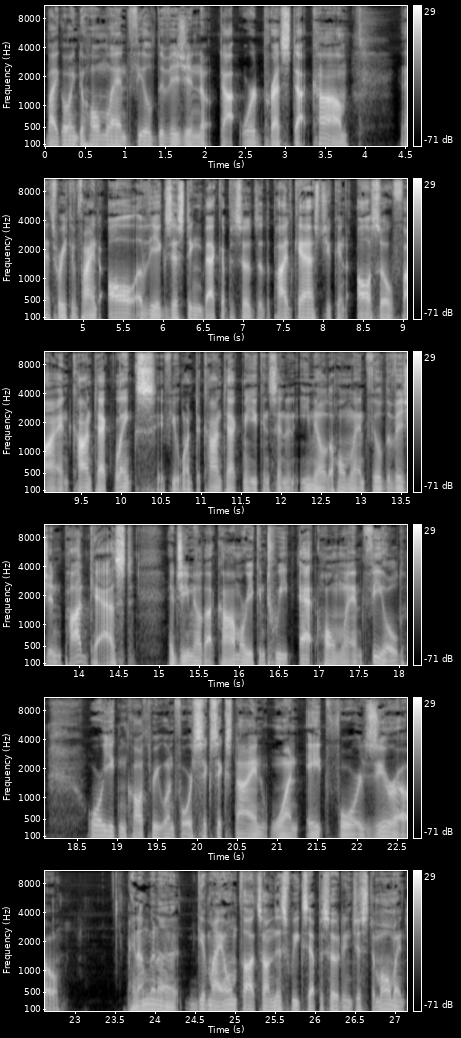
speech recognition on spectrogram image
by going to homelandfielddivision.wordpress.com. And that's where you can find all of the existing back episodes of the podcast. You can also find contact links. If you want to contact me, you can send an email to Homeland Field Division Podcast at gmail.com, or you can tweet at Homeland Field, or you can call 314 669 1840. And I'm going to give my own thoughts on this week's episode in just a moment.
